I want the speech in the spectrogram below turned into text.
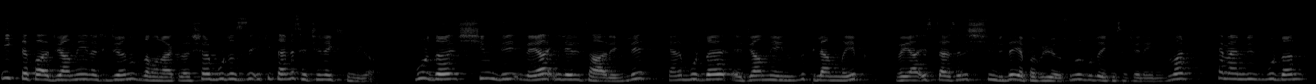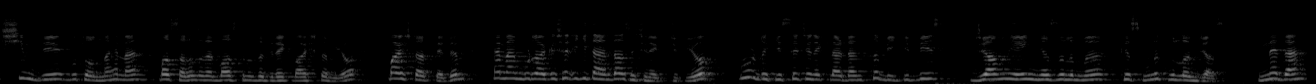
İlk defa canlı yayın açacağınız zaman arkadaşlar burada size iki tane seçenek sunuyor. Burada şimdi veya ileri tarihli yani burada e, canlı yayınınızı planlayıp veya isterseniz şimdi de yapabiliyorsunuz. Burada iki seçeneğiniz var. Hemen biz buradan şimdi butonuna hemen basalım. Zaten bastığınızda direkt başlamıyor. Başlat dedim. Hemen burada arkadaşlar iki tane daha seçenek çıkıyor. Buradaki seçeneklerden tabii ki biz canlı yayın yazılımı kısmını kullanacağız. Neden?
